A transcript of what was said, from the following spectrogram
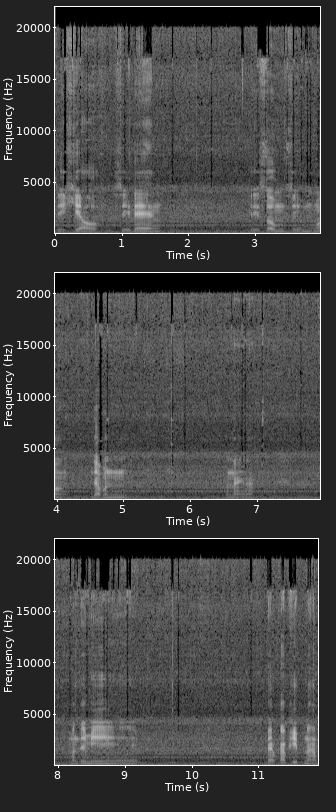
สีเขียว สีแดง สีส้ม สีม่วง เดี๋ยวมันอันไหนนะ มันจะมีแบบกระพริบนะครับ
